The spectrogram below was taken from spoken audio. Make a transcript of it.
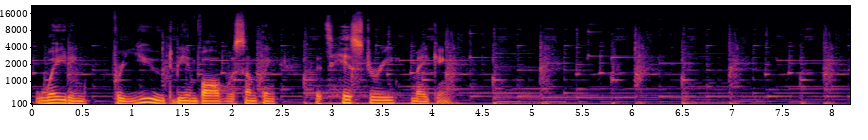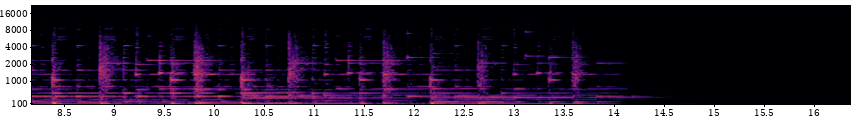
waiting for you to be involved with something that's history making.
